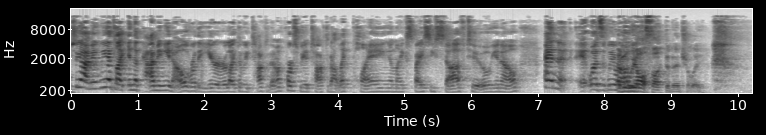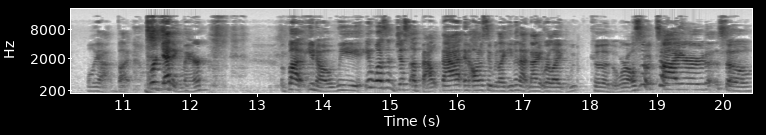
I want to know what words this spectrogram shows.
so yeah i mean we had like in the pa- i mean you know over the year like that we talked to them of course we had talked about like playing and like spicy stuff too you know and it was we were I mean, always, we all fucked eventually. well yeah but we're getting there but you know we it wasn't just about that and honestly we like even that night we're like we could but we're also tired so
